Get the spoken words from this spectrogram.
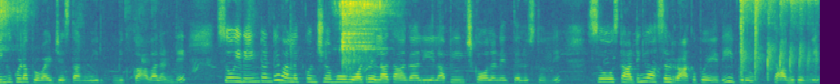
లింక్ కూడా ప్రొవైడ్ చేస్తాను మీరు మీకు కావాలంటే. సో ఇదేంటంటే వాళ్ళకి కొంచెము వాటర్ ఎలా తాగాలి ఎలా పీల్చుకోవాలనేది తెలుస్తుంది. సో స్టార్టింగ్లో అసలు రాకపోయేది ఇప్పుడు తాగుతుంది.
